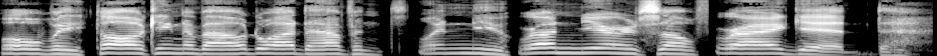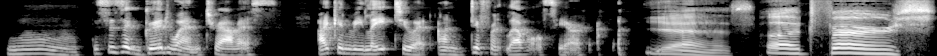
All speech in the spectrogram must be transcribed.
we'll be talking about what happens when you run yourself ragged. Mm, this is a good one, Travis. I can relate to it on different levels here. yes, but first,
